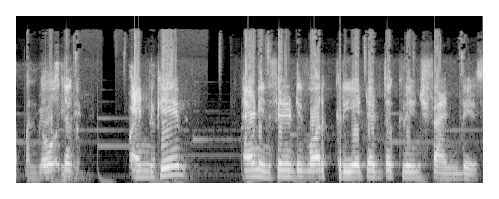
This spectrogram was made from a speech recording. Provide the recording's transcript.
अपन भी तो ही Endgame and Infinity War created the cringe fan base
